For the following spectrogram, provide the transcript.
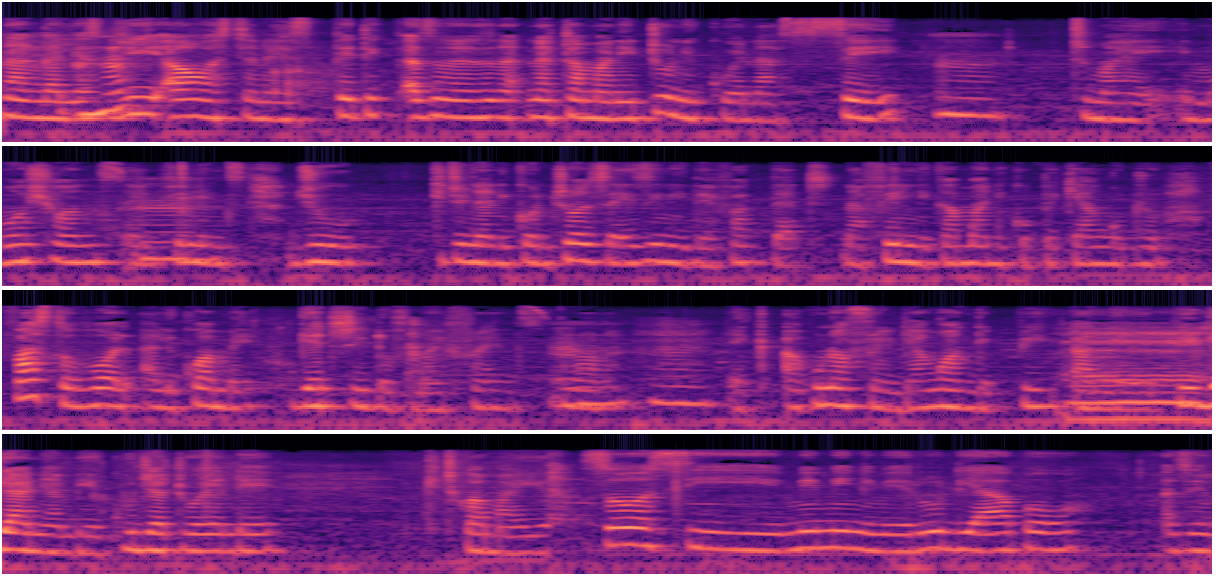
naangalia sijui au wasichana aesthetic as in, natamani tu nikuwe na say Mm. to my emotions and feelings. Juu kitu inani control saizi ni the fact that na feel ni kama niko peke yangu juu. First of all alikuwa ame get rid of my friends. Unaona? Like hakuna friend yangu angepiga Eh. niambie kuja tuende kitu kama hiyo. So si mimi nimerudi hapo as in,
